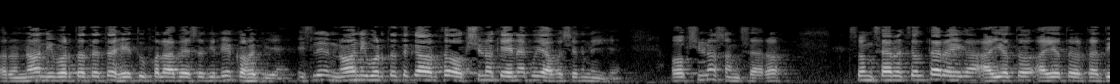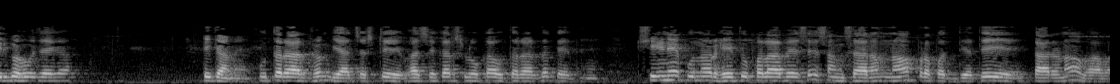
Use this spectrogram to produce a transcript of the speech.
और न निवर्तते तो हेतु फलावेश के लिए कह दिए। इसलिए न निवर्तते का अर्थ अक्षीण कहना कोई आवश्यक नहीं है। अक्षीण संसार। संसार चलता रहेगा, आयत आयत अर्थात दीर्घ हो जाएगा। टीका में उत्तरार्धम व्याचे भाष्यकार श्लोका उत्तरार्ध कहते हैं। क्षीणे पुनर्हेतु फलावेश संसारम न प्रपद्यते, कारण अभाव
